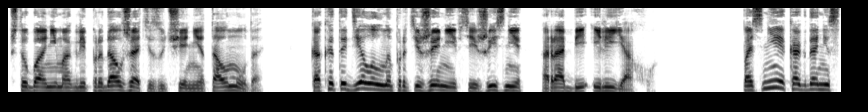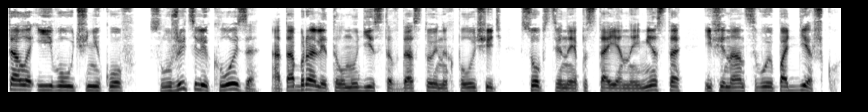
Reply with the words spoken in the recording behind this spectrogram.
чтобы они могли продолжать изучение Талмуда, как это делал на протяжении всей жизни Рабби Ильяху. Позднее, когда не стало и его учеников, служители Клойза отобрали талмудистов, достойных получить собственное постоянное место и финансовую поддержку.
